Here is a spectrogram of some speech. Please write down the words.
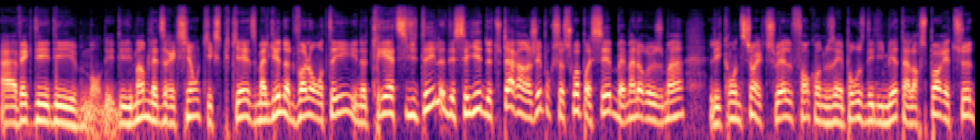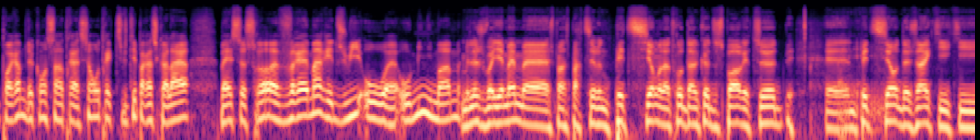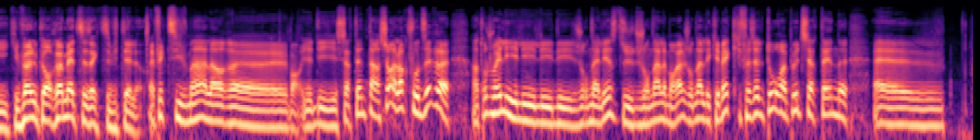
avec des, membres de la direction qui expliquaient, malgré notre volonté et notre créativité d'essayer de tout arranger pour que ce soit possible, ben, malheureusement, les conditions actuelles font qu'on nous impose des limites. Alors, sport-études, programme de concentration, autres activités parascolaires, ben, ce sera vraiment réduit au, minimum. Mais là, je voyais même, je pense, partir une pétition, entre autres dans le cas du sport-études, puis, euh, une pétition de gens qui, qui, qui veulent qu'on remette ces activités-là. Effectivement. Alors, euh, bon, il y a des, certaines tensions. Alors qu'il faut dire, euh, entre autres, je voyais les, les- journalistes du, du Journal de Montréal, Journal de Québec, qui faisaient le tour un peu de certaines.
